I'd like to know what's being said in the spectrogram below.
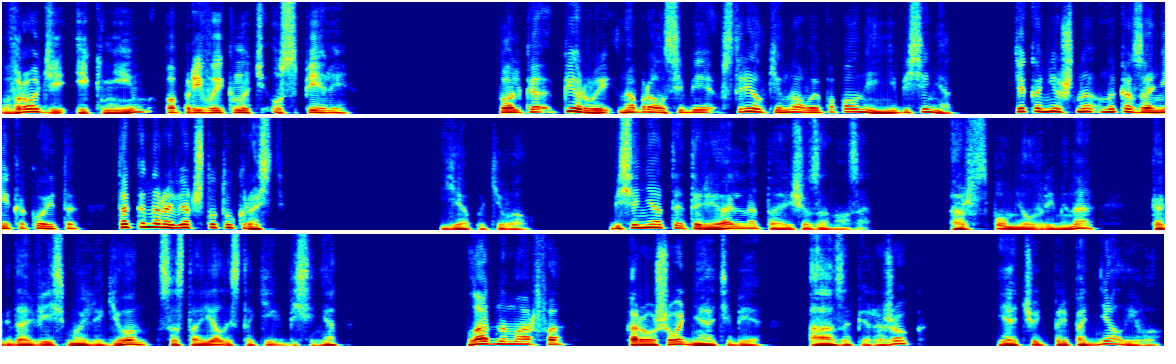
Вроде и к ним попривыкнуть успели. Только первый набрал себе в стрелке новое пополнение бесенят. Те, конечно, наказание какое-то, так и норовят что-то украсть. Я покивал. Бесенята — это реально та еще заноза. Аж вспомнил времена, когда весь мой легион состоял из таких бесенят. «Ладно, Марфа, хорошего дня тебе. А за пирожок?» Я чуть приподнял его.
